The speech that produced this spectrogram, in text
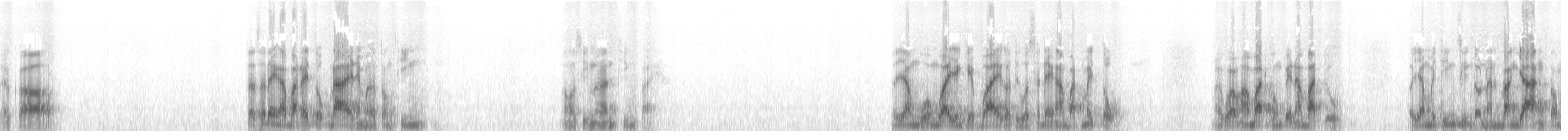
แล้วก็จะแสดงอาบัติให้ตกได้เนี่ยมันก็ต้องทิ้งเอาสิ่งเหล่านั้นทิ้งไปถ้ายังหวงไว้ยังเก็บไว้ก็ถือว่าแสดงอาบัติไม่ตกหมายความอาบัติคงเป็นอาบัติอยู่ก็ยังไม่ทิ้งสิ่งเหล่านั้น บางอย่างต้อง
